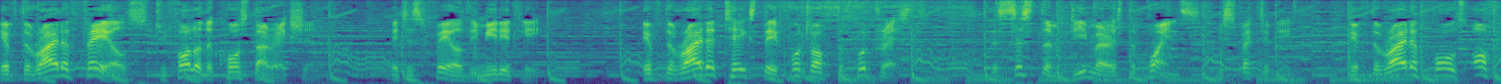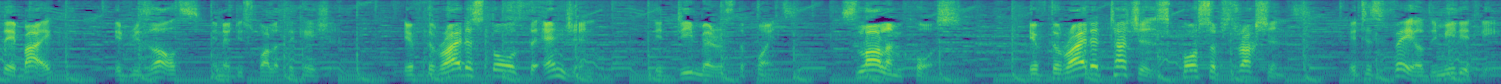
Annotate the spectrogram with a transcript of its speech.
If the rider fails to follow the course direction, it has failed immediately. If the rider takes their foot off the footrest, the system demerits the points, respectively. If the rider falls off their bike, it results in a disqualification. If the rider stalls the engine, it demerits the points. Slalom course. If the rider touches course obstructions, it is failed immediately.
